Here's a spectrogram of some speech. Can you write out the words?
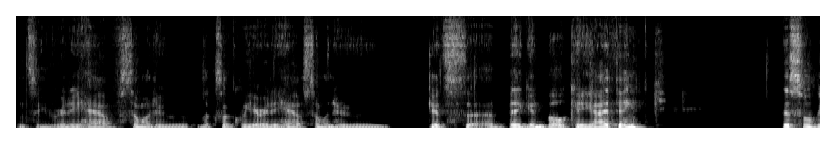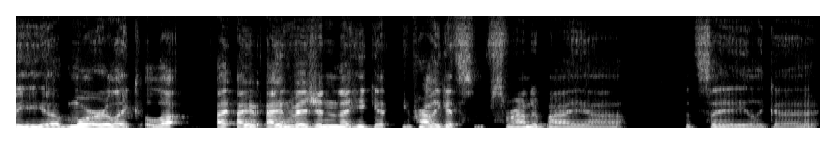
let's see, we already have someone who looks like we already have someone who gets uh, big and bulky. I think this will be uh, more like a lot. I, I, I envision that he get he probably gets surrounded by uh, let's say like a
